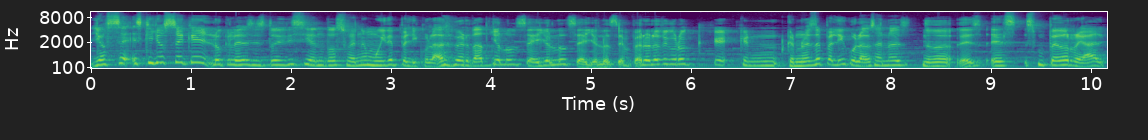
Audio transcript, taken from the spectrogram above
Yo sé, es que yo sé que lo que les estoy diciendo suena muy de película, de verdad, yo lo sé, yo lo sé, yo lo sé, pero les aseguro que, que, no es de película, o sea, no es, no, es, es, es, un pedo real.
